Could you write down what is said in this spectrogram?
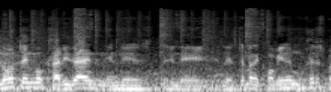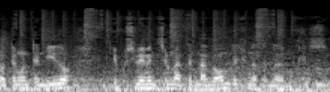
No tengo claridad en el tema de cómo vienen mujeres, pero tengo entendido que posiblemente sea una terna de hombres y una terna de mujeres.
